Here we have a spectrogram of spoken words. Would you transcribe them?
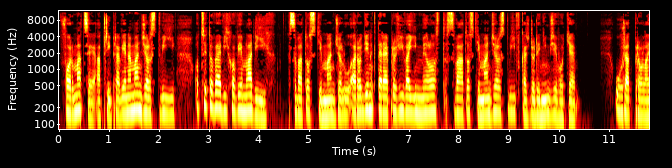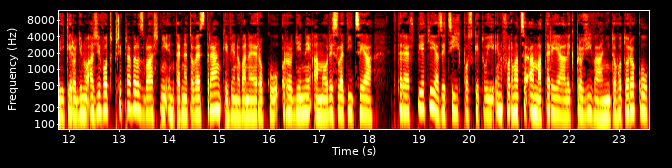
formaci a přípravě na manželství, o citové výchově mladých, svatosti manželů a rodin, které prožívají milost svátosti manželství v každodenním životě. Úřad pro lajiky, rodinu a život připravil zvláštní internetové stránky věnované roku rodiny Amoris Leticia, které v pěti jazycích poskytují informace a materiály k prožívání tohoto roku.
